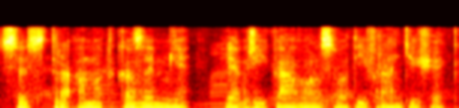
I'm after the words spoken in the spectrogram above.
sestra a matka země, jak říkával svatý František.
